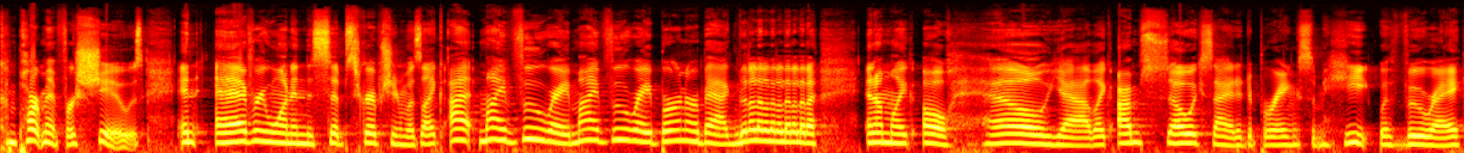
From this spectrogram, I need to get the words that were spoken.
compartment for shoes? And everyone in the subscription was like my Vooray, my Vooray burner bag blah, blah, blah, and i'm like oh hell yeah. Like i'm so excited to bring some heat with Vooray,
